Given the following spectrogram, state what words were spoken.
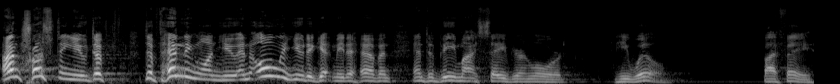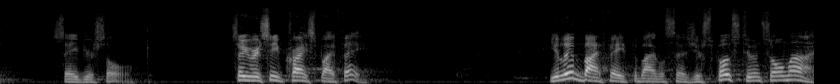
I'm trusting you, def- depending on you, and only you to get me to heaven and to be my Savior and Lord. And He will, by faith, save your soul. So you receive Christ by faith. You live by faith, the Bible says. You're supposed to, and so am I.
